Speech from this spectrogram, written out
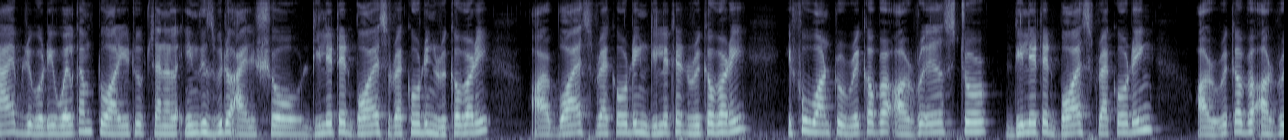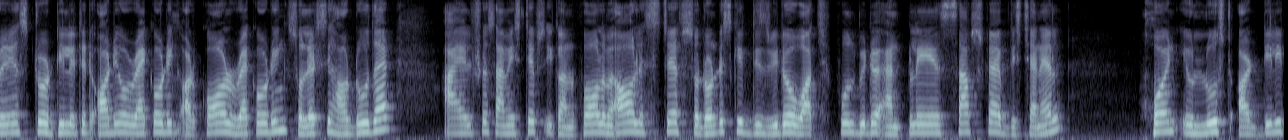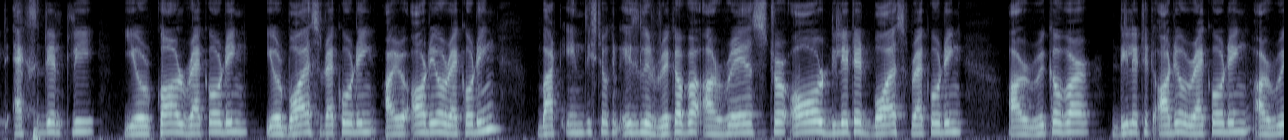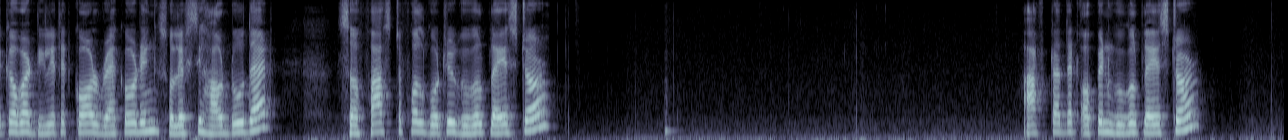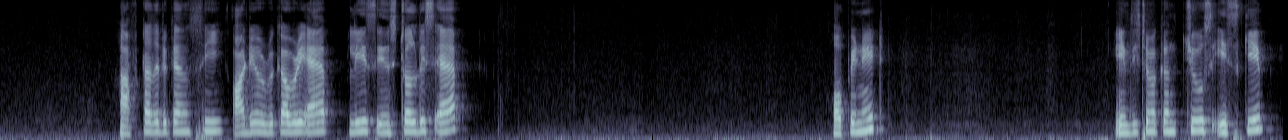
Hi everybody, welcome to our YouTube channel. In this video, I'll show deleted voice recording recovery or voice recording deleted recovery. If you want to recover or restore deleted voice recording or recover or restore deleted audio recording or call recording. So let's see how to do that. I'll show some steps. You can follow all steps. So don't skip this video, watch full video and please subscribe this channel. When you lose or delete accidentally your call recording, your voice recording or your audio recording but in this you can easily recover or restore all deleted voice recording or recover deleted audio recording or recover deleted call recording. So let's see how do that. So first of all go to your google play store. After that open google play store. After that you can see audio recovery app. Please install this app open it. In this time you can choose skip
